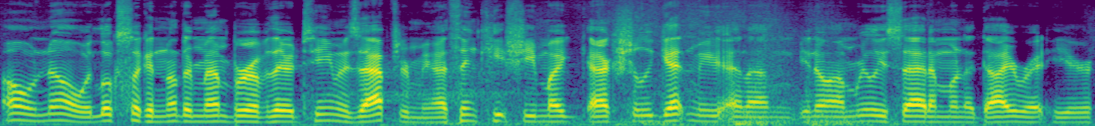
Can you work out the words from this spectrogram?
Oh no, it looks like another member of their team is after me. I think he, she might actually get me, and I'm, you know, I'm really sad I'm gonna die right here.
